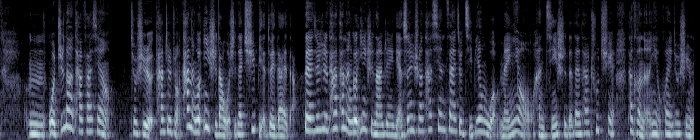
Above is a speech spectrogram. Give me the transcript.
嗯，我知道他发现。就是他这种，他能够意识到我是在区别对待的，对，就是他，他能够意识到这一点，所以说他现在就，即便我没有很及时的带他出去，他可能也会就是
